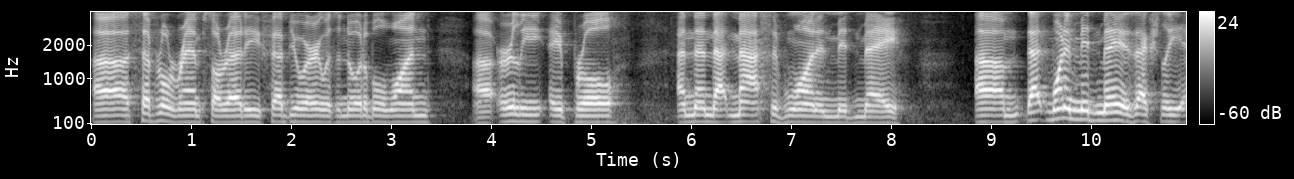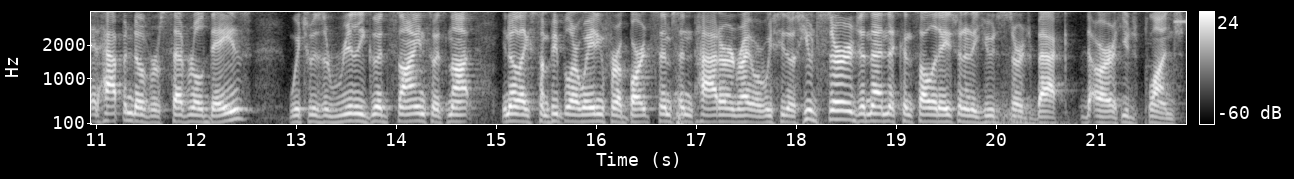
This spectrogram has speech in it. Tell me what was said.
uh, several ramps already. February was a notable one uh, early April, and then that massive one in mid-May. Um, that one in mid-May is actually, it happened over several days, which was a really good sign. So it's not, you know, like some people are waiting for a Bart Simpson pattern, right, where we see those huge surge and then a consolidation and a huge surge back, or a huge plunge.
